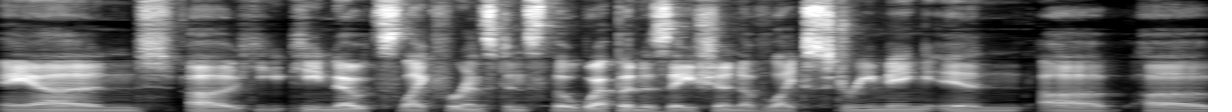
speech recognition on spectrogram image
and uh, he he notes like for instance the weaponization of like streaming in uh, uh,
